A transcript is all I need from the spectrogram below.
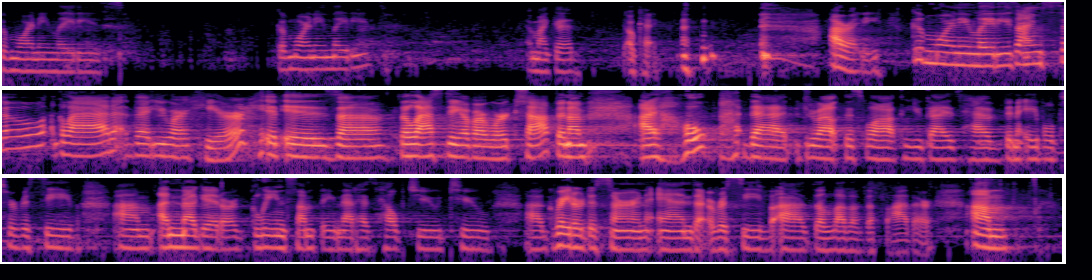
Good morning, ladies. Good morning, ladies. Am I good? Okay. All righty. Good morning, ladies. I'm so glad that you are here. It is uh, the last day of our workshop, and I'm. I hope that throughout this walk, you guys have been able to receive um, a nugget or glean something that has helped you to uh, greater discern and receive uh, the love of the Father. Um,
